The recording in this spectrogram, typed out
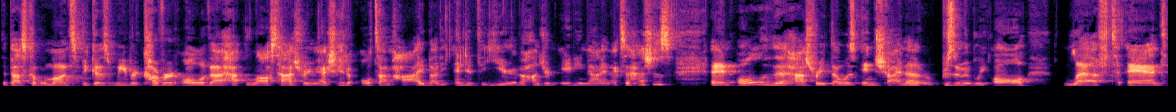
the past couple months because we recovered all of that ha- lost hash rate. We actually hit an all-time high by the end of the year at 189 exahashes, and all of the hash rate that was in China, presumably all, left, and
